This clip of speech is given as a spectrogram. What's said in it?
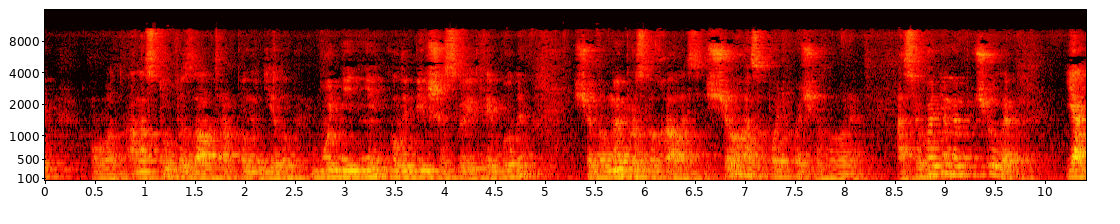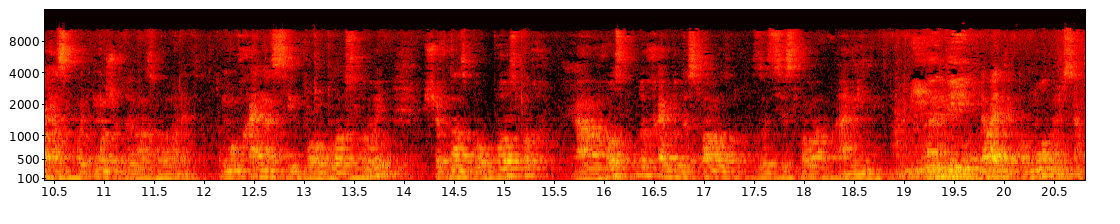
от, а наступить завтра, понеділок, будні дні, коли більше суєти буде, щоб ми прислухалися, що Господь хоче говорити. А сьогодні ми почули, як Господь може до нас говорити. Тому хай нас всіх Бог благословить, щоб в нас був послух. А Господу хай буде слава за ці слова. Амінь. Амінь. Давайте помолимося.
